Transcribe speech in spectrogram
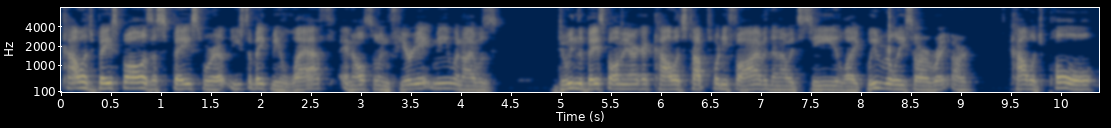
college baseball is a space where it used to make me laugh and also infuriate me when I was doing the Baseball America College Top 25, and then I would see like we release our our college poll,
